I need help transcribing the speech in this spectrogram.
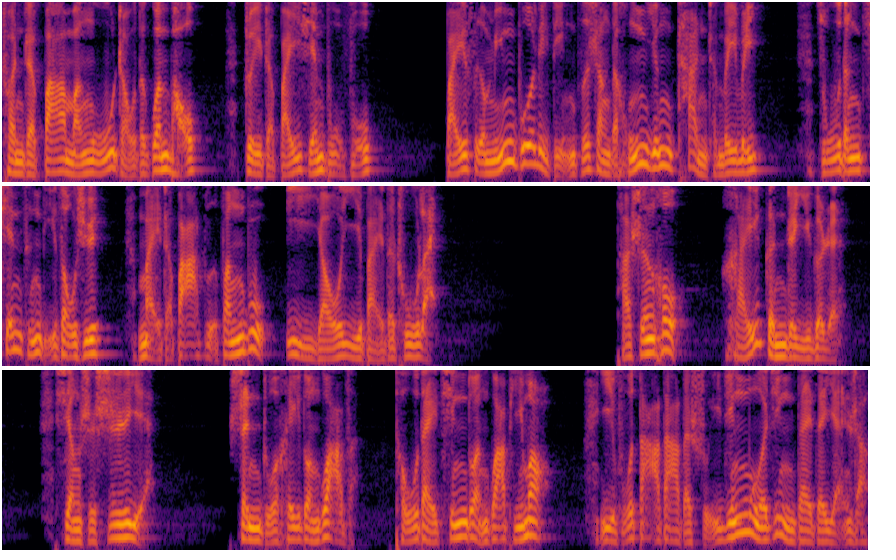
穿着八芒五爪的官袍，缀着白线布服，白色明玻璃顶子上的红缨颤颤巍巍，足蹬千层底皂靴，迈着八字方步，一摇一摆的出来。他身后还跟着一个人，像是师爷，身着黑缎褂子，头戴青缎瓜皮帽，一副大大的水晶墨镜戴在眼上，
